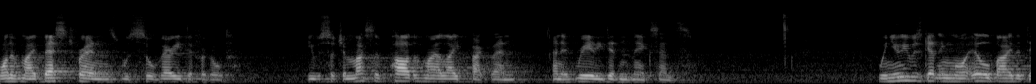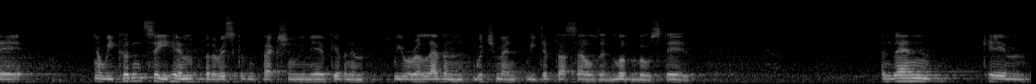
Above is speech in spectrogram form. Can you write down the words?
one of my best friends, was so very difficult. He was such a massive part of my life back then, and it really didn't make sense. We knew he was getting more ill by the day, and we couldn't see him for the risk of infection we may have given him. We were 11, which meant we dipped ourselves in mud most days. And then came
